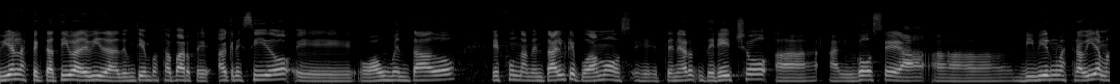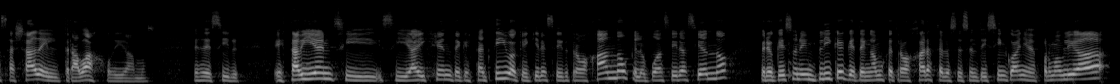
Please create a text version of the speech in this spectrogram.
bien la expectativa de vida de un tiempo a esta parte ha crecido eh, o ha aumentado, es fundamental que podamos eh, tener derecho al goce, a, vivir nuestra vida más allá del trabajo, digamos. Es decir, está bien si, si, hay gente que está activa, que quiere seguir trabajando, que lo pueda seguir haciendo, pero que eso no implique que tengamos que trabajar hasta los 65 años de forma obligada,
